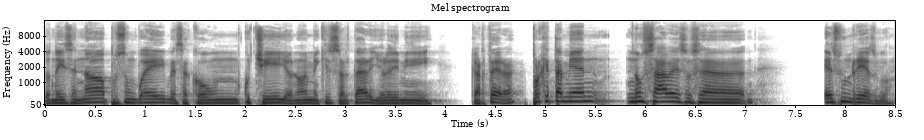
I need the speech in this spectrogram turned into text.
donde dicen, no, pues un güey me sacó un cuchillo, ¿no? Y me quiso saltar y yo le di mi cartera. Porque también no sabes, o sea, es un riesgo,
